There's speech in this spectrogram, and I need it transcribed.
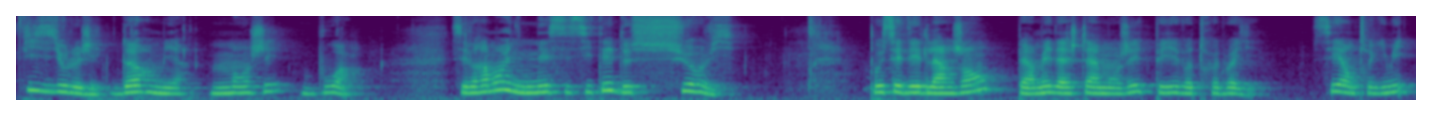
physiologiques. Dormir, manger, boire. C'est vraiment une nécessité de survie. Posséder de l'argent permet d'acheter à manger et de payer votre loyer. C'est entre guillemets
